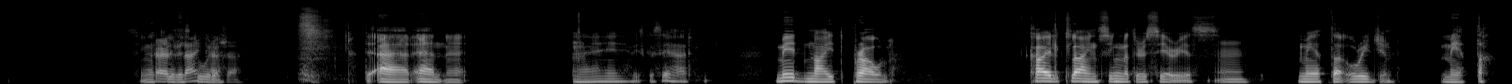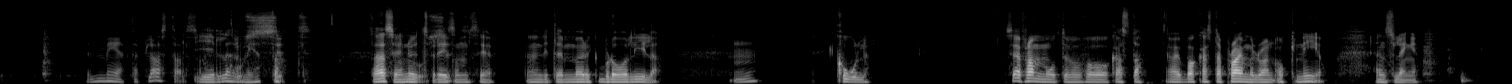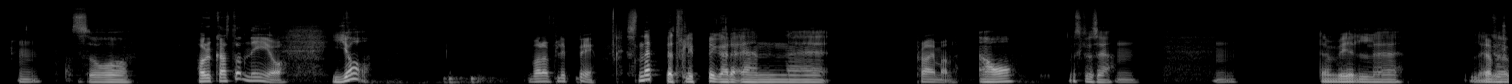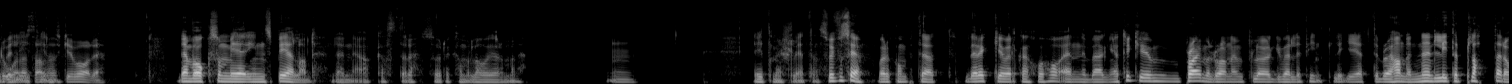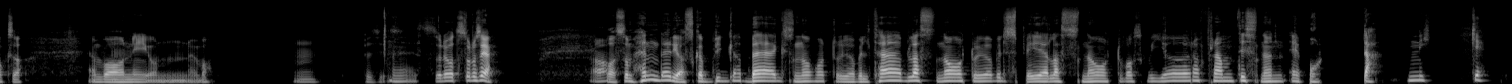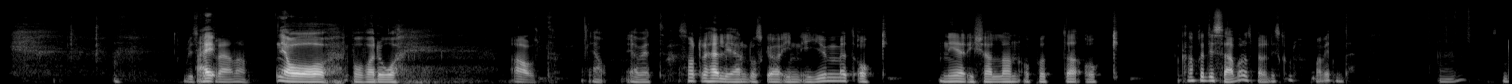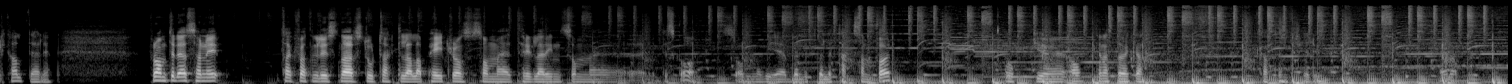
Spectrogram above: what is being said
signaturhistoria. kanske? Det är en, eh, nej, vi ska se här. Midnight Prowl. Kyle Klein Signature Series. Mm. Meta Origin. Meta. Det är metaplast alltså. Gillar meta. Så här ser den ut för dig som ser. Den är lite mörkblå lila. Mm. Cool. Ser jag fram emot att få, kasta. Jag har ju bara kastat Primal Run och Neo än så länge. Mm. Så Har du kastat Neo? ja, Var den flippig? snäppet flippigare än, eh, Primal? ja, det skulle jag säga. Mm. Mm. Den vill eh, Jag förstod över nästan att det skulle vara det. Den var också mer inspelad, den jag kastade, så det kan väl ha att göra med det. Mm. Lite mer sleten. Så vi får se vad det kommer till. att- Det räcker väl kanske att ha en i bagen. Jag tycker ju Primal Runnen flög väldigt fint, ligger jättebra i handen. Den är lite plattare också än vad Neon var. Mm. Precis. Eh, Så det återstår att se Ja. vad som händer. Jag ska bygga bag snart och jag vill tävla snart och jag vill spela snart. Och vad ska vi göra fram till snön är borta? Nicke? Vi ska Nej. träna. Ja, på vad då? Allt. Ja, jag vet. Snart är det helg igen. Då ska jag in i gymmet och ner i källaren och putta och kanske till Sävar och spela discgolf. Man vet inte. Mm. Det ska bli kallt i helgen. Fram till dess hörni, tack för att ni lyssnar. Stort tack till alla patrons som eh, trillar in som eh, det ska. Som vi är väldigt, väldigt tacksamma för. Och eh, ja, till nästa vecka. Katten. Hej då.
